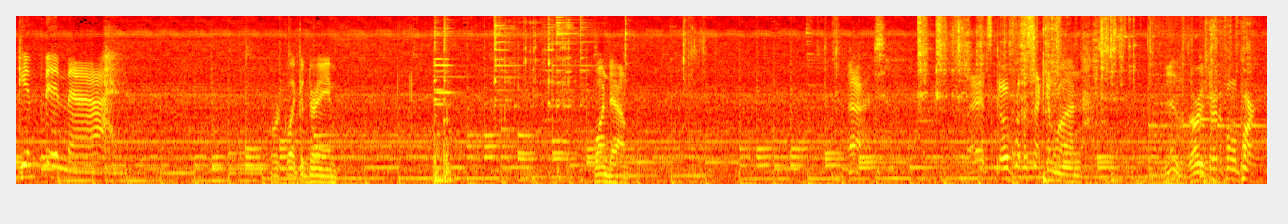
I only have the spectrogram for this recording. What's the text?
fucking. Work like a dream. One down. Alright. Let's go for the second one. This is already starting to fall apart.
